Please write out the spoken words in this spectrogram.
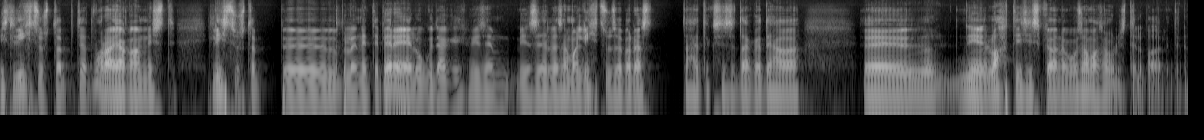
mis lihtsustab tead vara jagamist, lihtsustab võib-olla nende pereelu kuidagi ja see ja sellesama lihtsuse pärast tahetakse seda ka teha öö, nii lahti siis ka nagu samasoolistele paaridele.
